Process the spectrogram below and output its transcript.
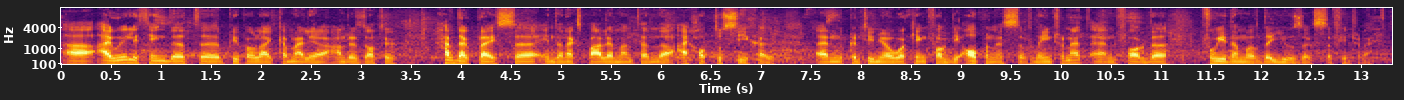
Uh, I really think that people like Amelia Andersdotter have their place in the next parliament and I hope to see her and continue working for the openness of the internet and for the freedom of the users of internet.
